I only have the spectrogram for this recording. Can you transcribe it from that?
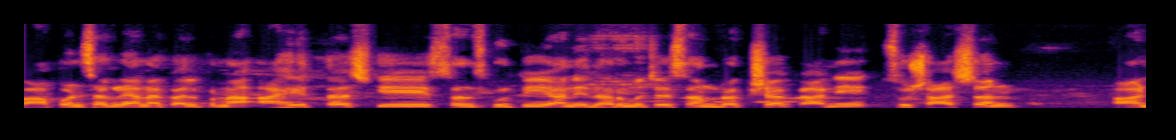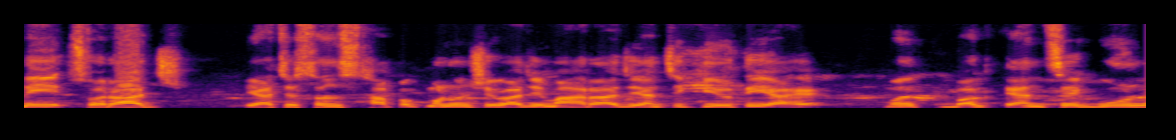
आपण सगळ्यांना कल्पना आहेतच की संस्कृती आणि धर्मचे संरक्षक आणि सुशासन आणि स्वराज याचे संस्थापक म्हणून शिवाजी महाराज यांची कीर्ती आहे. मग बघ त्यांचे गुण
